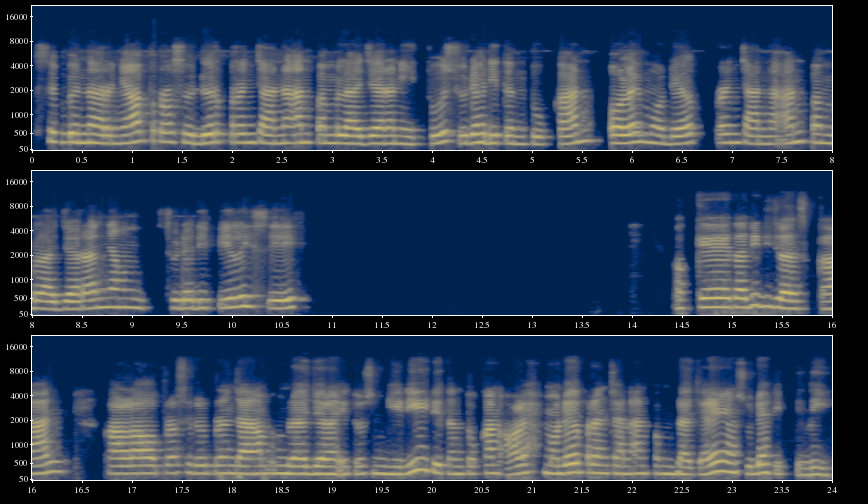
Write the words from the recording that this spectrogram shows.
Sebenarnya prosedur perencanaan pembelajaran itu sudah ditentukan oleh model perencanaan pembelajaran yang sudah dipilih sih. Oke, tadi dijelaskan kalau prosedur perencanaan pembelajaran itu sendiri ditentukan oleh model perencanaan pembelajaran yang sudah dipilih.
